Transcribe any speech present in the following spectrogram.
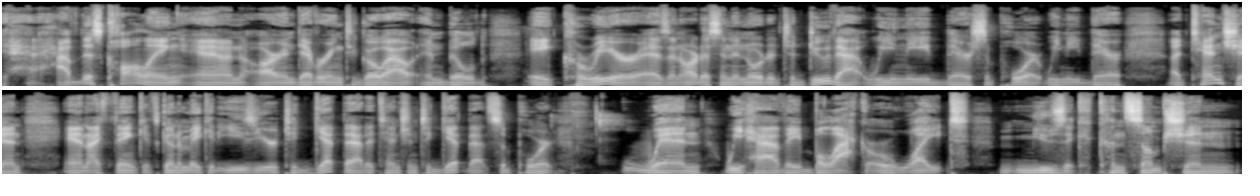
have this calling and are endeavoring to go out and build a career as an artist. And in order to do that we need their support. We need their attention. And i think it's going to make it easier to get that attention to get that support when we have a black or white music consumption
